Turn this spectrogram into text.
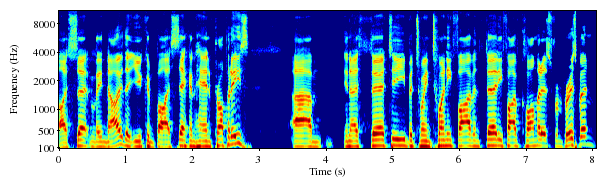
I certainly know that you can buy secondhand properties um, you know, 30 between 25 and 35 kilometers from Brisbane.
